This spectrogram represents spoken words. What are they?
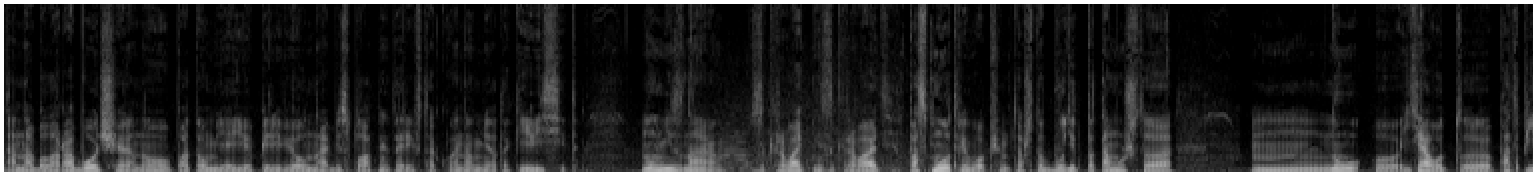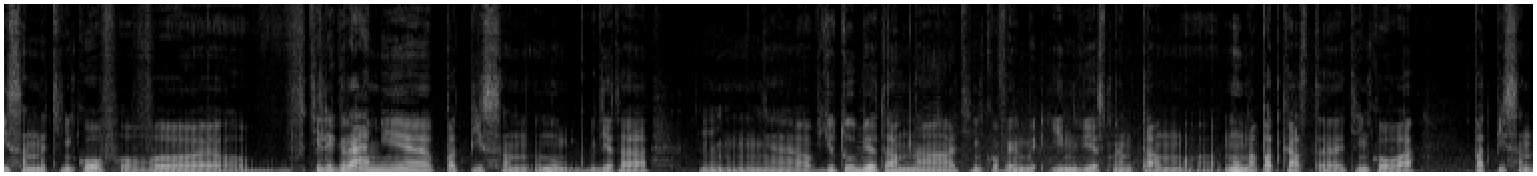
она была рабочая, но потом я ее перевел на бесплатный тариф такой, она у меня так и висит. Ну, не знаю, закрывать, не закрывать. Посмотрим, в общем-то, что будет, потому что ну, э, я вот э, подписан на Тиньков в, в Телеграме, подписан, ну, где-то э, в Ютубе, там, на Тиньков Инвестмент, там, ну, на подкаст Тинькова подписан.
